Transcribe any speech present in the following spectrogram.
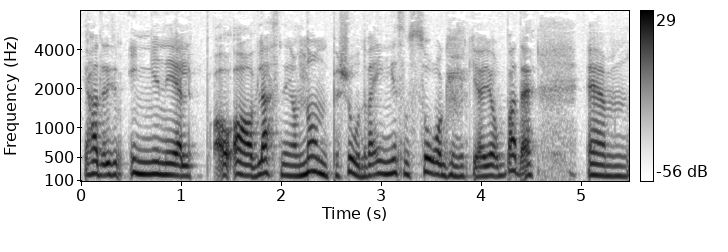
Jag hade liksom ingen hjälp och avlastning av någon person. Det var ingen som såg hur mycket jag jobbade. Um,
